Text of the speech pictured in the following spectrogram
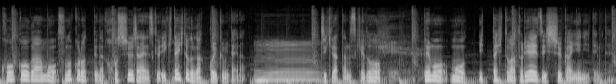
高校側もその頃ってなんか補習じゃないですけど行きたい人が学校行くみたいな時期だったんですけどでももう行った人はとりあえず1週間家にいてみたいな。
